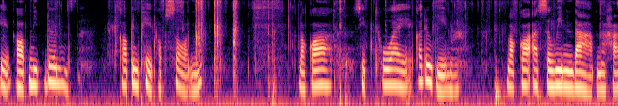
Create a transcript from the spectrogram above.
พจออฟนิดเดิลก็เป็นเพจออฟสอนนะแล้วก็สิบถ้วยก็ดูดีนะ แล้วก็อัศวินดาบนะคะ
